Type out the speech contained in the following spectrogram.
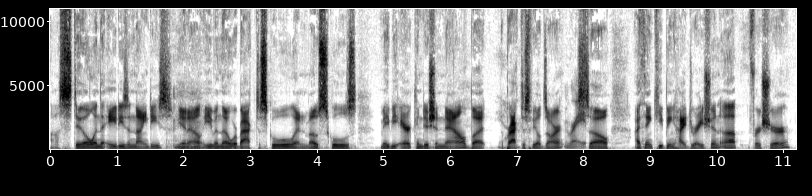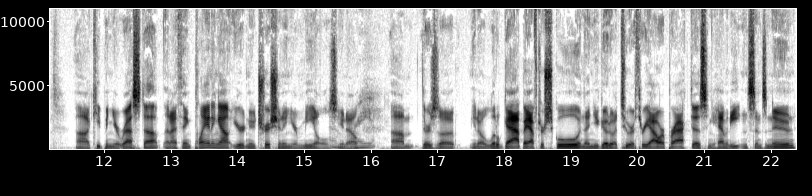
uh, still in the 80s and 90s, you know, Mhm. even though we're back to school and most schools may be air conditioned now, but the practice fields aren't. Right. So I think keeping hydration up for sure, uh, keeping your rest up, and I think planning out your nutrition and your meals, Oh, you know, right. Um, there's a you know little gap after school and then you go to a two or three hour practice and you haven't eaten since noon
